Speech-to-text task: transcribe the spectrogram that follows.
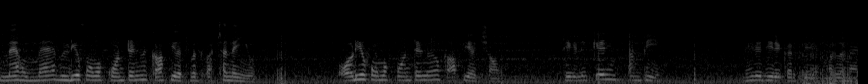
मैं हूँ, मैं वीडियो फॉर्म ऑफ़ कंटेंट में काफ़ी अच्छा मतलब अच्छा नहीं हूँ। ऑडियो फॉर्म ऑफ़ कंटेंट में काफ़ी अच्छा हूँ। ठीक है, लेकिन अब भी धीरे धीरे करके मतलब मैं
